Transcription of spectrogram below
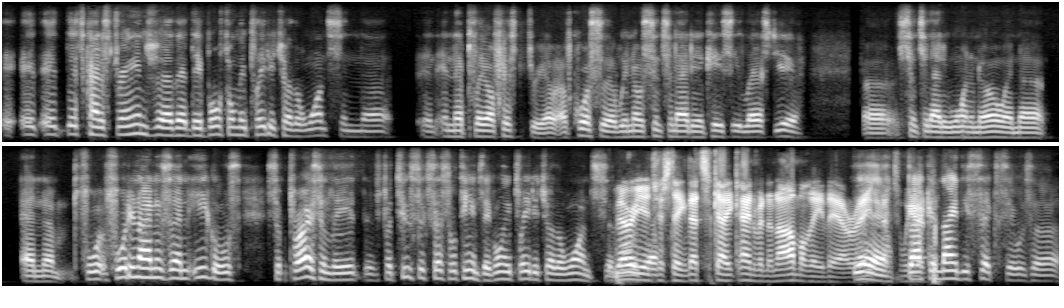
it, it, it's kind of strange uh, that they both only played each other once in uh, in, in, their playoff history. of course, uh, we know Cincinnati and KC last year. Uh, Cincinnati one and zero, and uh, and um, for, 49ers and Eagles, surprisingly, for two successful teams, they've only played each other once. Very interesting. That's kind of an anomaly there, right? Yeah, back in '96, it was a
